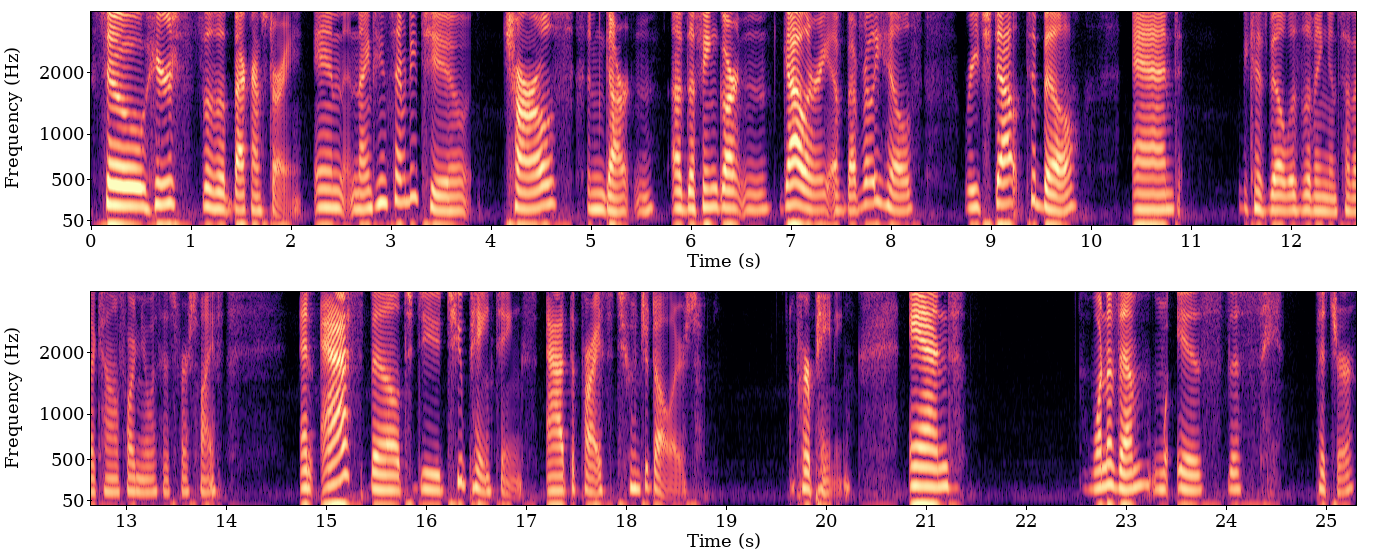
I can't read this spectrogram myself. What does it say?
So here's the background story. In 1972, Charles Feingarten of the Feingarten Gallery of Beverly Hills reached out to Bill and because Bill was living in Southern California with his first wife and asked Bill to do two paintings at the price of $200 per painting. And one of them is this picture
